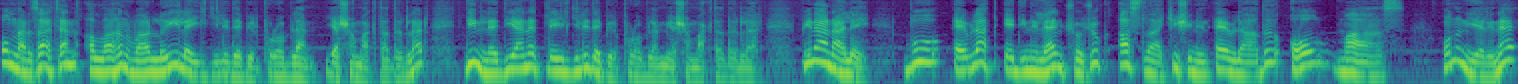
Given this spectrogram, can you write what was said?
Onlar zaten Allah'ın varlığıyla ilgili de bir problem yaşamaktadırlar. Dinle, diyanetle ilgili de bir problem yaşamaktadırlar. Binaenaleyh bu evlat edinilen çocuk asla kişinin evladı olmaz. Onun yerine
